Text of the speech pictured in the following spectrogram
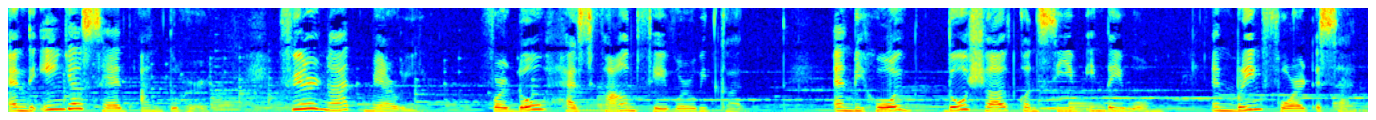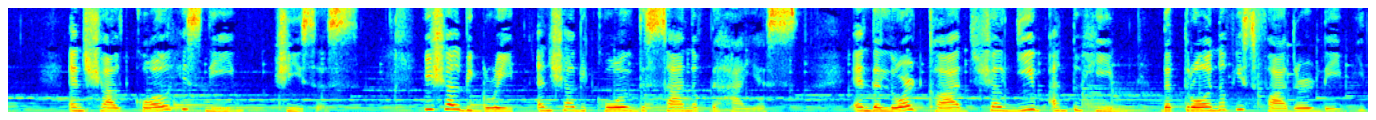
And the angel said unto her, Fear not, Mary, for thou hast found favor with God. And behold, thou shalt conceive in thy womb, and bring forth a son, and shalt call his name Jesus. He shall be great, and shall be called the Son of the Highest. And the Lord God shall give unto him the throne of his father David,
